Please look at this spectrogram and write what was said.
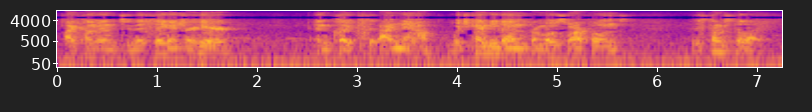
If I come into the signature here and click Sign Now, which can be done from most smartphones, this comes to life.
